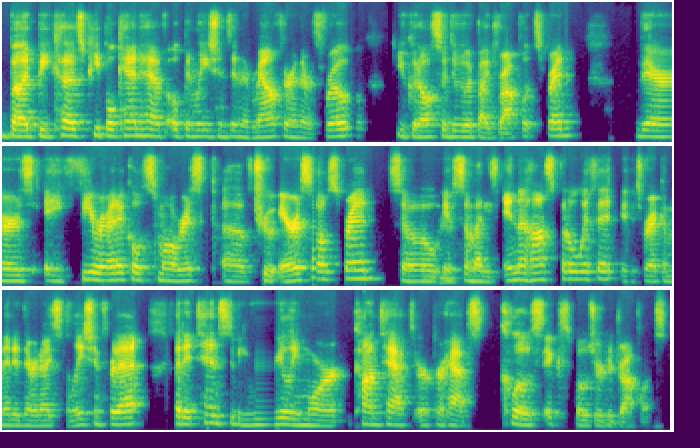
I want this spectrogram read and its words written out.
but because people can have open lesions in their mouth or in their throat, you could also do it by droplet spread there's a theoretical small risk of true aerosol spread. So mm-hmm. if somebody's in the hospital with it, it's recommended they're in isolation for that. But it tends to be really more contact or perhaps close exposure to droplets.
